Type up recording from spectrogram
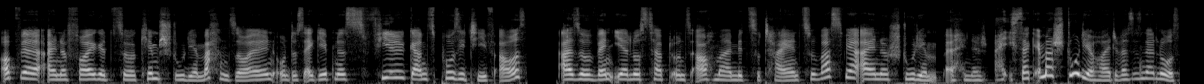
ob wir eine Folge zur Kim-Studie machen sollen und das Ergebnis fiel ganz positiv aus. Also, wenn ihr Lust habt, uns auch mal mitzuteilen, zu was wir eine Studie, äh, eine, ich sag immer Studie heute, was ist denn da los?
